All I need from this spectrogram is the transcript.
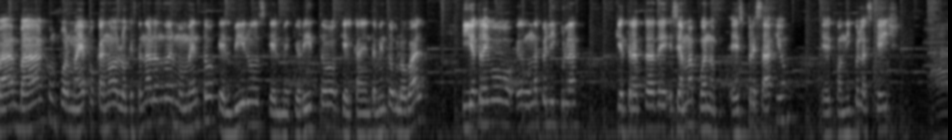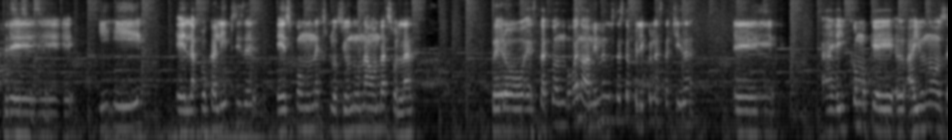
va, va conforme a época, ¿no? Lo que están hablando del momento, que el virus, que el meteorito, que el calentamiento global. Y yo traigo eh, una película que trata de, se llama, bueno, es Presagio, eh, con Nicolas Cage. Ah, De, sí, sí, sí. Y, y el apocalipsis de- es con una explosión, una onda solar. Pero está con, bueno, a mí me gustó esta película, está chida. Eh, hay como que eh, hay unos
